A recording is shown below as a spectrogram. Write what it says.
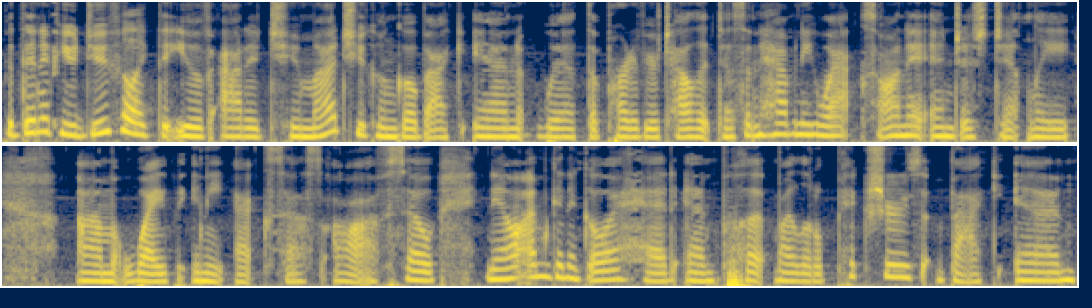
But then if you do feel like that you have added too much, you can go back in with the part of your towel that doesn't have any wax on it and just gently um, wipe any excess off. So now I'm going to go ahead and put my little pictures back in.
